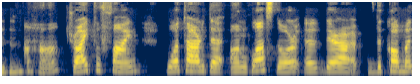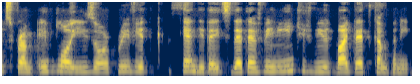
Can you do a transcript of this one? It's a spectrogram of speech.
Mm-hmm. Uh-huh, try to find what are the on Glassdoor. Uh, there are the comments from employees or previous candidates that have been interviewed by that company,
